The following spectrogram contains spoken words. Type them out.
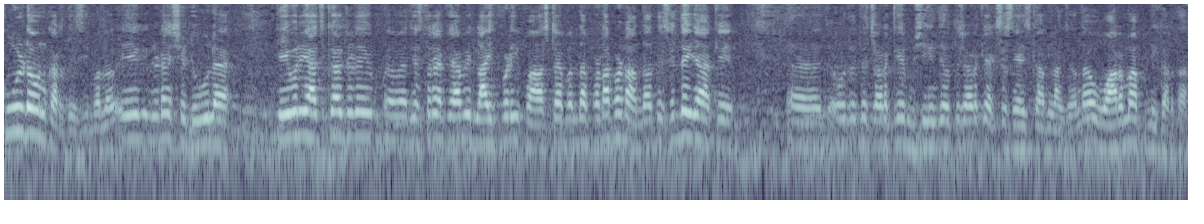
ਕੂਲ ਡਾਊਨ ਕਰਦੇ ਸੀ। ਮਤਲਬ ਇਹ ਜਿਹੜਾ ਸ਼ਡਿਊਲ ਹੈ, ਕਈ ਵਾਰੀ ਅੱਜ ਕੱਲ ਜਿਹੜੇ ਜਿਸ ਤਰ੍ਹਾਂ ਕਿਹਾ ਵੀ ਲਾਈਫ ਬੜੀ ਫਾਸਟ ਹੈ, ਬੰਦਾ ਫਟਾਫਟ ਆਉਂਦਾ ਤੇ ਸਿੱਧੇ ਜਾ ਕੇ ਉਹਦੇ ਤੇ ਚੜ ਕੇ ਮਸ਼ੀਨ ਦੇ ਉੱਤੇ ਚੜ ਕੇ ਐਕਸਰਸਾਈਜ਼ ਕਰਨ ਲੱਗ ਜਾਂਦਾ। ਉਹ ਵਾਰਮ ਅਪ ਨਹੀਂ ਕਰਦਾ।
